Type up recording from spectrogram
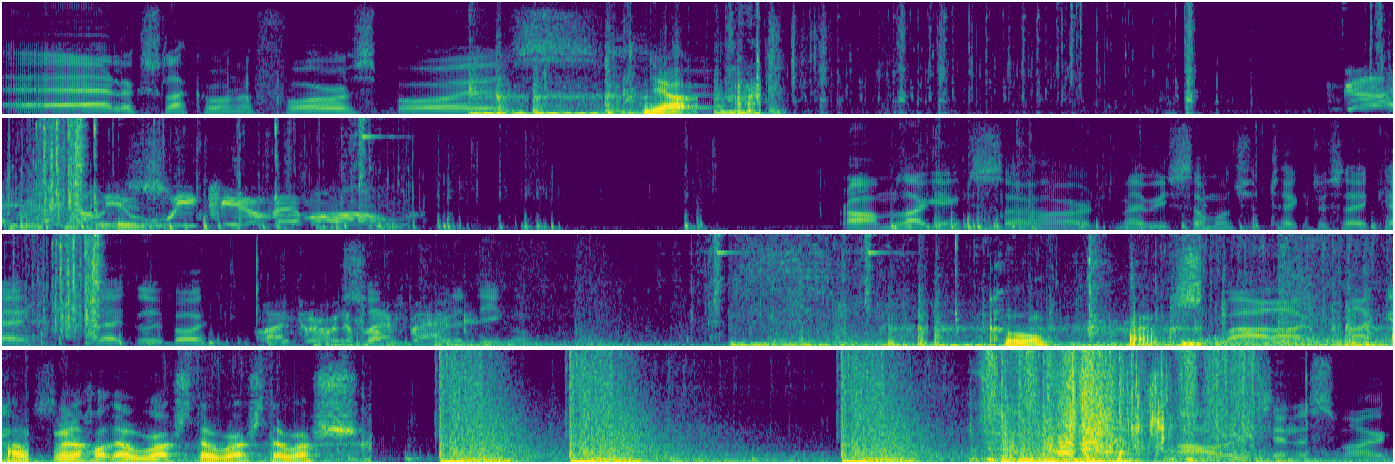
Uh, looks like we're on a forest, boys. Yep. Oh, I'm lagging so hard. Maybe someone should take this AK. That glue boy. I'm throwing a Swap for the deagle. Cool. Thanks. Wow, I'm lagging. I'm gonna. hot- They'll rush. They'll rush. They'll rush. Oh, he's in the smoke.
